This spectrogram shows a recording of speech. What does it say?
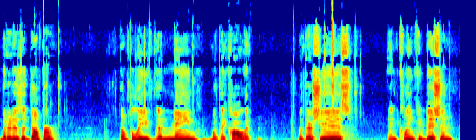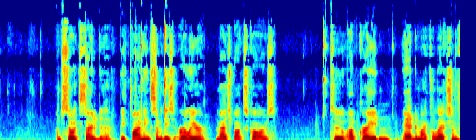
but it is a dumper. Don't believe the name, what they call it, but there she is in clean condition. I'm so excited to be finding some of these earlier Matchbox cars to upgrade and add to my collection.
